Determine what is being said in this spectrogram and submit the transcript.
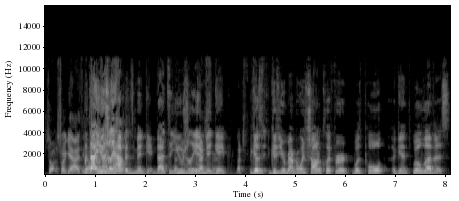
So, so yeah, I think. But I- that I- usually happens mid game. That's usually a mid game. That's fair. because because you remember when Sean Clifford was pulled against Will Levis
